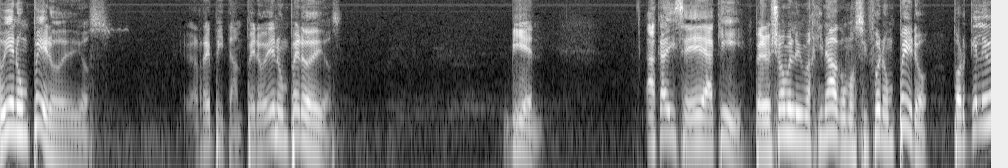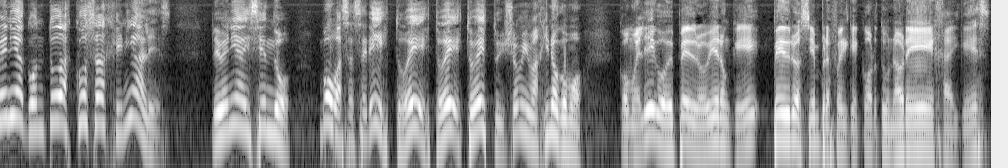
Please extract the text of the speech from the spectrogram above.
viene un pero de Dios. Repitan, pero viene un pero de Dios. Bien. Acá dice eh, aquí, pero yo me lo imaginaba como si fuera un pero, porque le venía con todas cosas geniales. Le venía diciendo, vos vas a hacer esto, esto, esto, esto. Y yo me imagino como, como el ego de Pedro. Vieron que Pedro siempre fue el que corta una oreja, el que es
